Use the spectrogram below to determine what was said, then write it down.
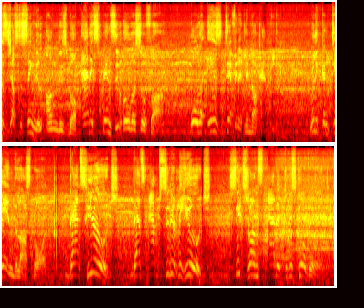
Is just a single on this ball. An expensive over so far. Bowler is definitely not happy. Will he contain the last ball? That's huge. That's absolutely huge. Six runs added to the scoreboard.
